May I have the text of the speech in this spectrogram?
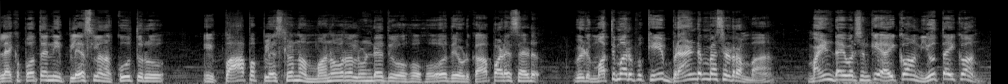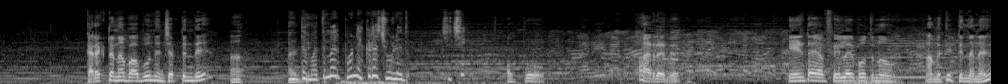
లేకపోతే నీ ప్లేస్లో నా కూతురు ఈ పాప ప్లేస్లో నా మనవరాలు ఉండేది. ఓహోహో దేవుడు కాపాడేశాడు. వీడు మతి మరుపుకి బ్రాండ్ అంబాసిడర్ అమ్మా. మైండ్ డైవర్షన్కి ఐకాన్ యూత్ ఐకాన్. కరెక్టేనా బాబు నేను చెప్పింది? ఇంత మతి మరపు ఎక్కడ చూడలేదు. చిచి అబ్బో. అరే ఏంటయ్యా ఫీల్ అయిపోతున్నావు? ఆమె తిట్టిందనే?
